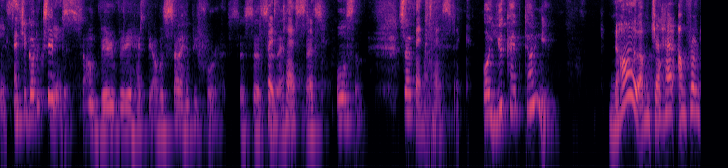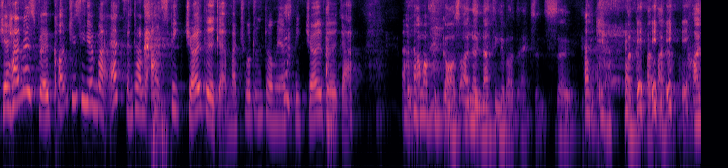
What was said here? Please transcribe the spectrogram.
Yes. And she got accepted. Yes. So I'm very, very happy. I was so happy for her. So, so, so Fantastic. That's, that's awesome. So fantastic. Are you Cape Townian? No, I'm I'm from Johannesburg. Can't you hear my accent? I, I speak Joburger. My children told me I speak Joburger. well, I'm Afrikaans. I know nothing about accents. So okay. I, I, I,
